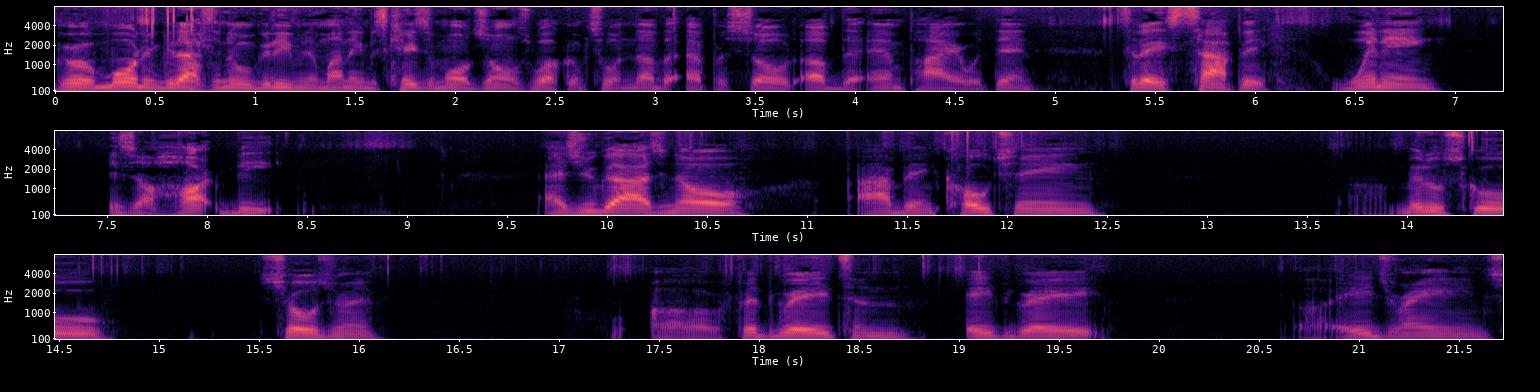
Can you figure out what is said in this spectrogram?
Good morning, good afternoon, good evening. My name is K. Jamal Jones. Welcome to another episode of The Empire Within. Today's topic winning is a heartbeat. As you guys know, I've been coaching uh, middle school children, uh, fifth grade to eighth grade, uh, age range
